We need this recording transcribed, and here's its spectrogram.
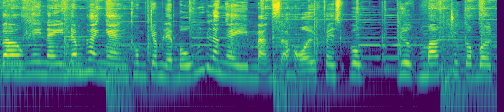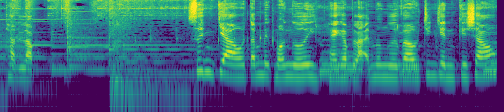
Vào ngày này năm 2004 là ngày mạng xã hội Facebook được Mark Zuckerberg thành lập. Xin chào tạm biệt mọi người, hẹn gặp lại mọi người vào chương trình kỳ sau.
